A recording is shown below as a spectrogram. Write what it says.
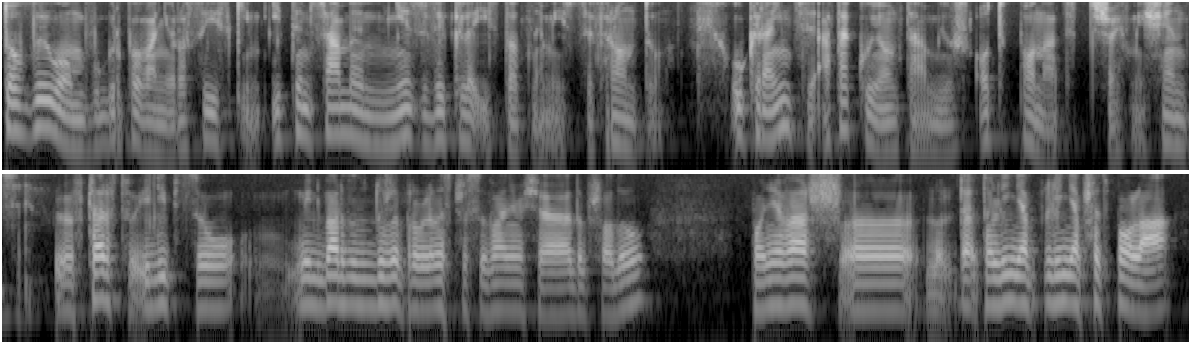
To wyłom w ugrupowaniu rosyjskim i tym samym niezwykle istotne miejsce frontu. Ukraińcy atakują tam już od ponad trzech miesięcy. W czerwcu i lipcu mieli bardzo duże problemy z przesuwaniem się do przodu, ponieważ e, no, ta, to linia, linia przedpola e,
